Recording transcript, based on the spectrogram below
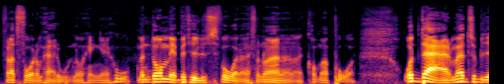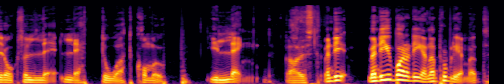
för att få de här orden att hänga ihop. Men de är betydligt svårare för någon annan att komma på. Och därmed så blir det också lätt då att komma upp i längd. Ja, det. Men, det, men det är ju bara det ena problemet.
